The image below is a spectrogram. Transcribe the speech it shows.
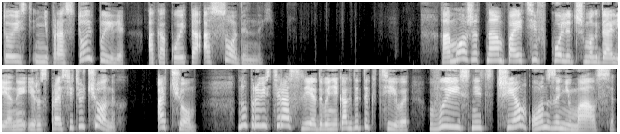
то есть не простой пыли, а какой-то особенной. А может нам пойти в колледж Магдалены и расспросить ученых? О чем? Ну, провести расследование, как детективы, выяснить, чем он занимался.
